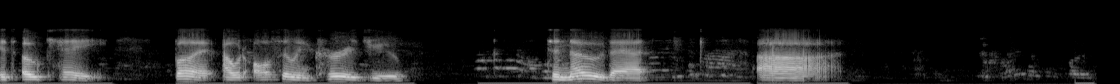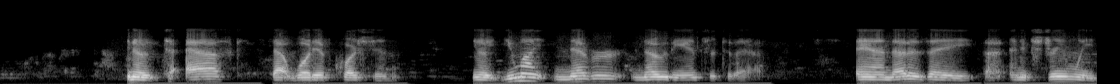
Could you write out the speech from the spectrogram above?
it's okay. But I would also encourage you to know that uh, you know to ask that what if question. You know, you might never know the answer to that. And that is a an extremely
